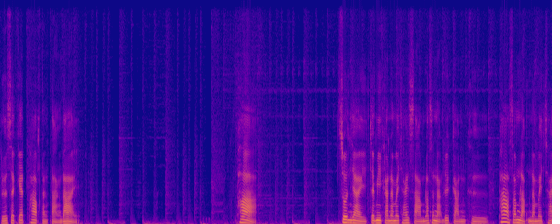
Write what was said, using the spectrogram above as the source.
หรือสเก็ตภาพต่างๆได้ ผ้า ส่วนใหญ่จะมีการนำไปใช้ 3 ลักษณะด้วยกันคือ ผ้าสำหรับนำไปใช้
